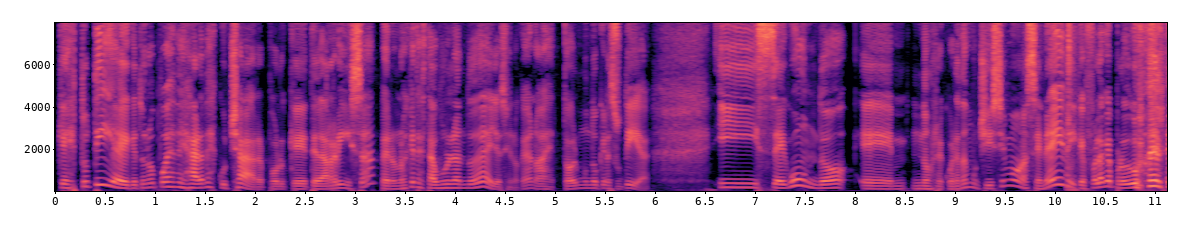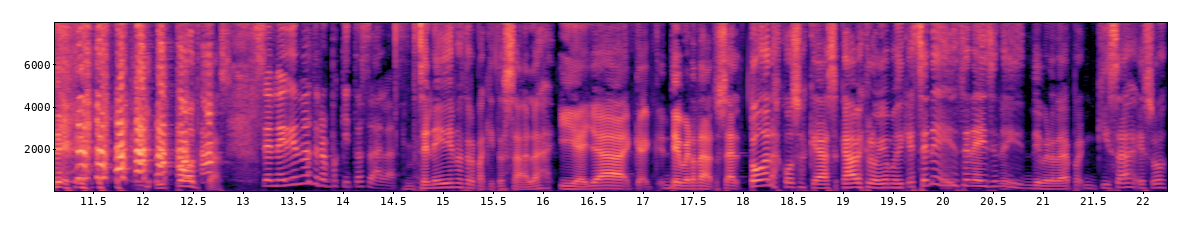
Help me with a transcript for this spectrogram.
que es tu tía y que tú no puedes dejar de escuchar porque te da risa, pero no es que te estás burlando de ella, sino que no, es- todo el mundo quiere su tía. Y segundo, eh, nos recuerda muchísimo a Zeneidi, que fue la que produjo el, el podcast. Zeneidi es nuestra Paquita Salas. Zeneidi es nuestra Paquita Salas y ella, de verdad, o sea, todas las cosas que hace, cada vez que lo vemos, dice, Zeneidi, Zeneidi, Zeneidi, de verdad, quizás eso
